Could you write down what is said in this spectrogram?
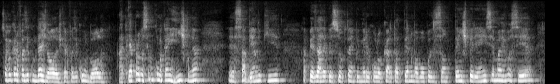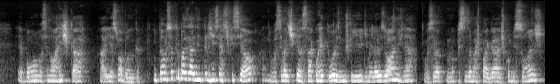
só que eu quero fazer com 10 dólares, quero fazer com 1 dólar. Até para você não colocar em risco, né? É, sabendo que, apesar da pessoa que está em primeiro colocado estar tá tendo uma boa posição, tem experiência, mas você é bom você não arriscar aí a sua banca. Então, isso é tudo baseado em inteligência artificial. Você vai dispensar corretoras em busca de, de melhores ordens, né? Você vai, não precisa mais pagar as comissões.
